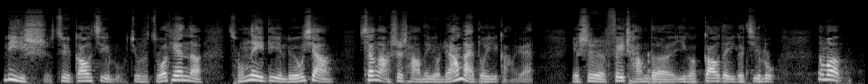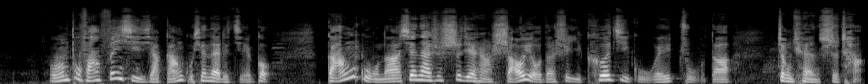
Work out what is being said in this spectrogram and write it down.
历史最高纪录。就是昨天呢，从内地流向香港市场的有两百多亿港元。也是非常的一个高的一个记录。那么，我们不妨分析一下港股现在的结构。港股呢，现在是世界上少有的是以科技股为主的证券市场。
